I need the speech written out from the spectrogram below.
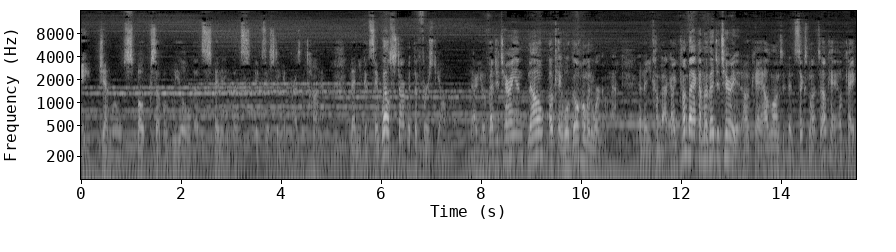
eight general spokes of a wheel that's spinning that's existing in present time. Then you could say, well, start with the first yama. Are you a vegetarian? No? Okay, well, go home and work on that. And then you come back. I come back. I'm a vegetarian. Okay, how long's it been? Six months. Okay, okay.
